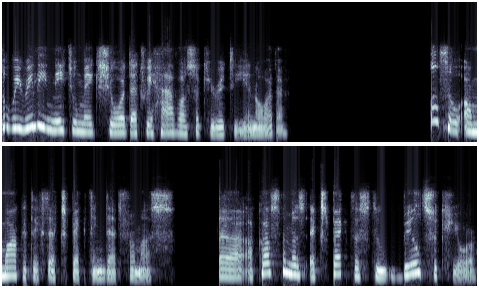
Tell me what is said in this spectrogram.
So we really need to make sure that we have our security in order. Also, our market is expecting that from us uh, our customers expect us to build secure.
